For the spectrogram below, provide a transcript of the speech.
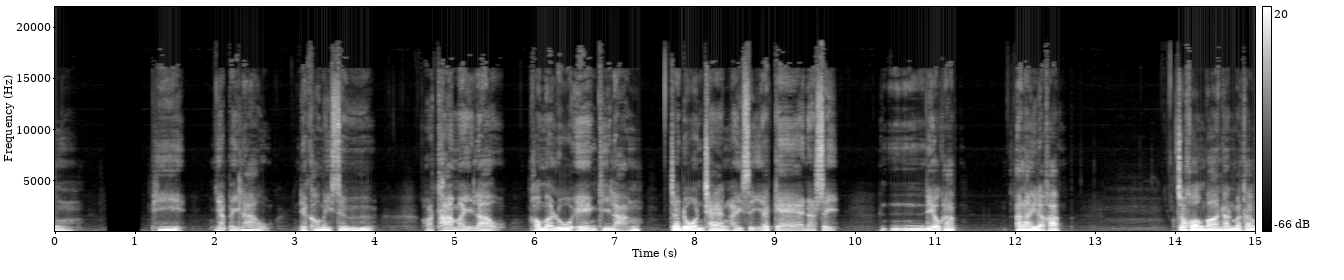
งษ์พี่อย่าไปเล่า เดี๋ยวเขาไม่ซื้อถ้าไม่เล่า เขามารู้เองทีหลัง จะโดนแช่งให้เสียแก่นะสิ เดี๋ยวครับ อะไรเหรอครับ เจ้าของบ้านหันมาทาง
